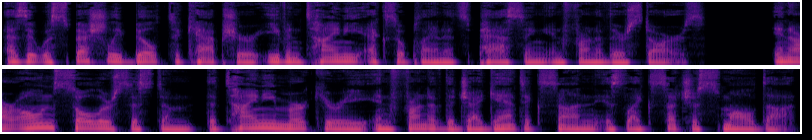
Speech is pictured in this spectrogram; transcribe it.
as it was specially built to capture even tiny exoplanets passing in front of their stars. In our own solar system, the tiny Mercury in front of the gigantic Sun is like such a small dot.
